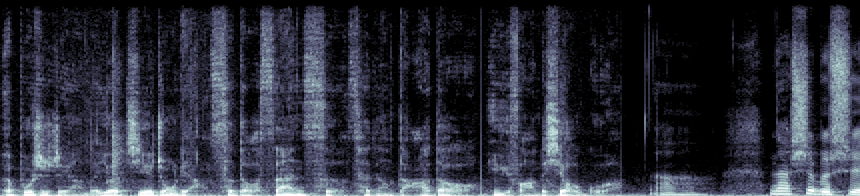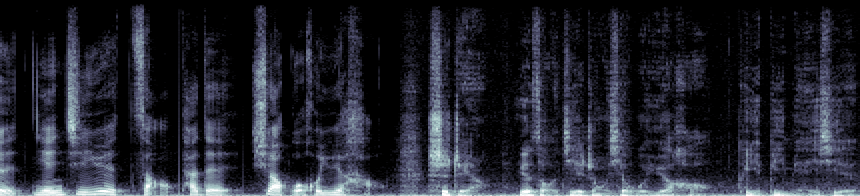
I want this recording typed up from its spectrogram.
呃，不是这样的，要接种两次到三次才能达到预防的效果啊。那是不是年纪越早，它的效果会越好？是这样，越早接种效果越好，可以避免一些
